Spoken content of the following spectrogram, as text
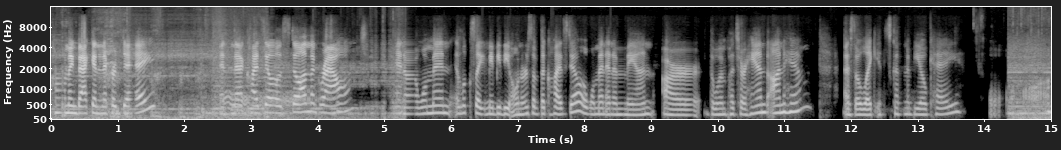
coming back in a different day. And that oh. Clydesdale is still on the ground. And a woman, it looks like maybe the owners of the Clydesdale, a woman and a man, are the woman puts her hand on him as though like it's gonna be okay. Aw.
